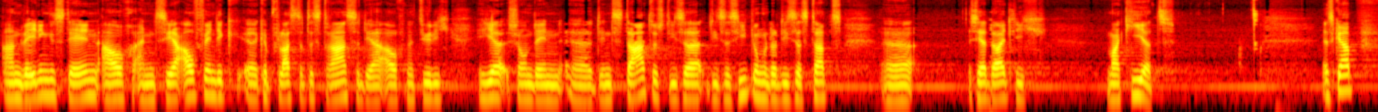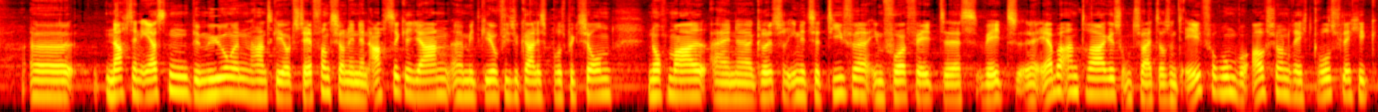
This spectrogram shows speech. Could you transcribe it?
an wenigen Stellen auch eine sehr aufwendig äh, gepflasterte Straße, der auch natürlich hier schon den, den Status dieser, dieser Siedlung oder dieser Stadt sehr deutlich markiert. Es gab äh, nach den ersten Bemühungen Hans-Georg Stephans schon in den 80er Jahren äh, mit geophysikalischer Prospektion nochmal eine größere Initiative im Vorfeld des Welterbeantrages um 2011 herum, wo auch schon recht großflächig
